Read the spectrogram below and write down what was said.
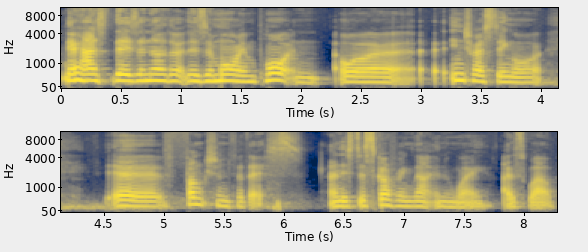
There has, there's another, there's a more important or interesting or uh, function for this, and it's discovering that in a way as well.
